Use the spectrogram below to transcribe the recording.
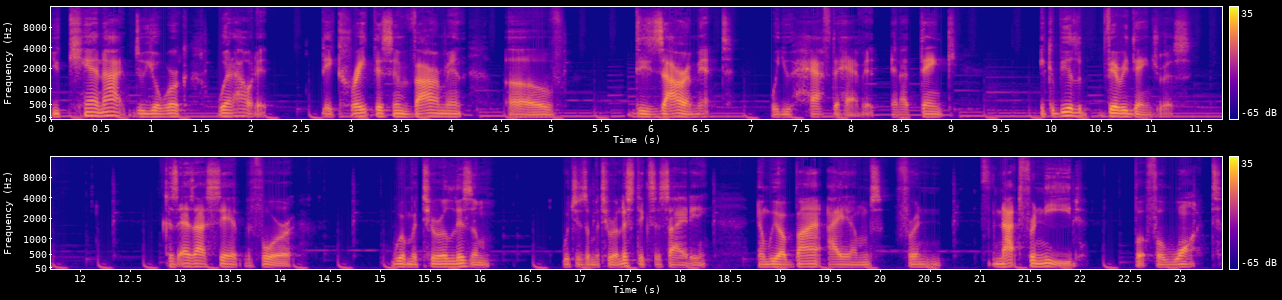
You cannot do your work without it. They create this environment of desirement where you have to have it. And I think it could be very dangerous. Because as I said before, we're materialism, which is a materialistic society, and we are buying items for not for need, but for want,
